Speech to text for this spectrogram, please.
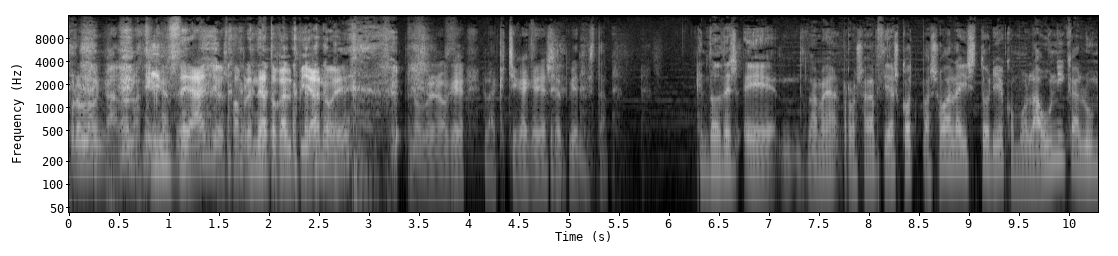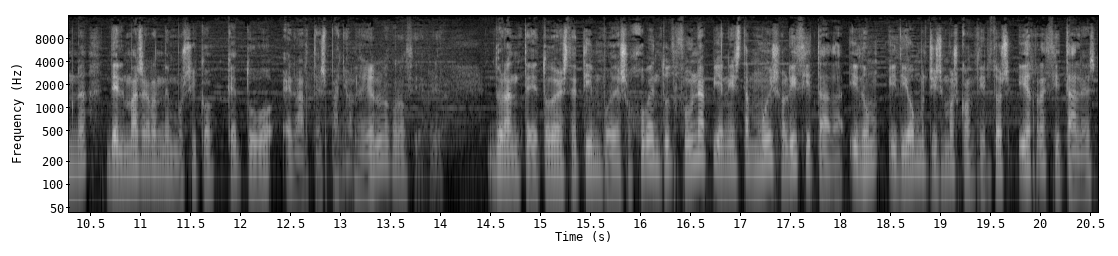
prolongado. ¿no? 15 años para aprender a tocar el piano, ¿eh? No, hombre, no, que la chica quería ser pianista. Entonces, eh, de todas maneras, Rosa García Scott pasó a la historia como la única alumna del más grande músico que tuvo el arte español. Yo no lo conocía. mira. Durante todo este tiempo de su juventud fue una pianista muy solicitada y, dio muchísimos conciertos y recitales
